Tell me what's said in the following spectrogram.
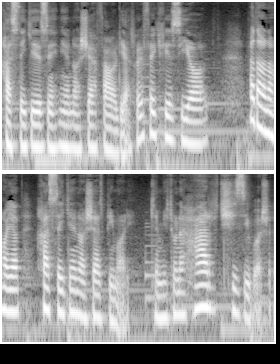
خستگی ذهنی ناشی از فعالیت های فکری زیاد و در نهایت خستگی ناشی از بیماری که می‌تونه هر چیزی باشه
